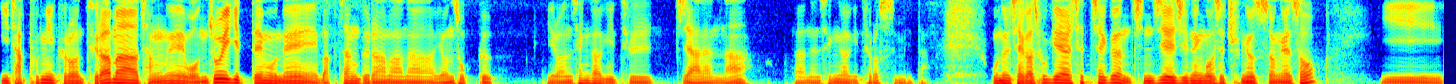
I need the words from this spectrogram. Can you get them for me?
이 작품이 그런 드라마 장르의 원조이기 때문에 막장 드라마나 연속극 이런 생각이 들지 않았나라는 생각이 들었습니다. 오늘 제가 소개할 새 책은 진지해지는 것의 중요성에서 이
